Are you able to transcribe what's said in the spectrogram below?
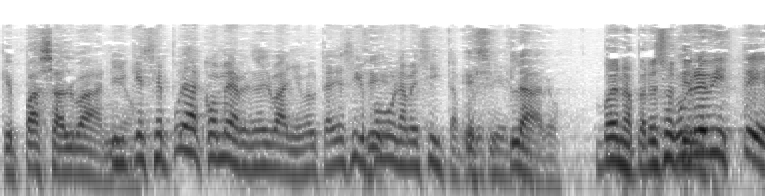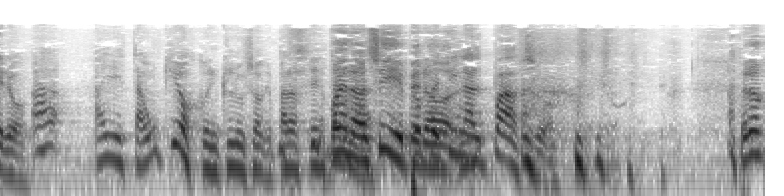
que pasa al baño. Y que se pueda comer en el baño. Me gustaría decir que Sí. ponga una mesita, por Es- ejemplo. Claro. Bueno, pero eso Un tiene- revistero. Ah, ahí está, un kiosco incluso que para ostentar Bueno, sí, pero, Copetín al paso. pero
